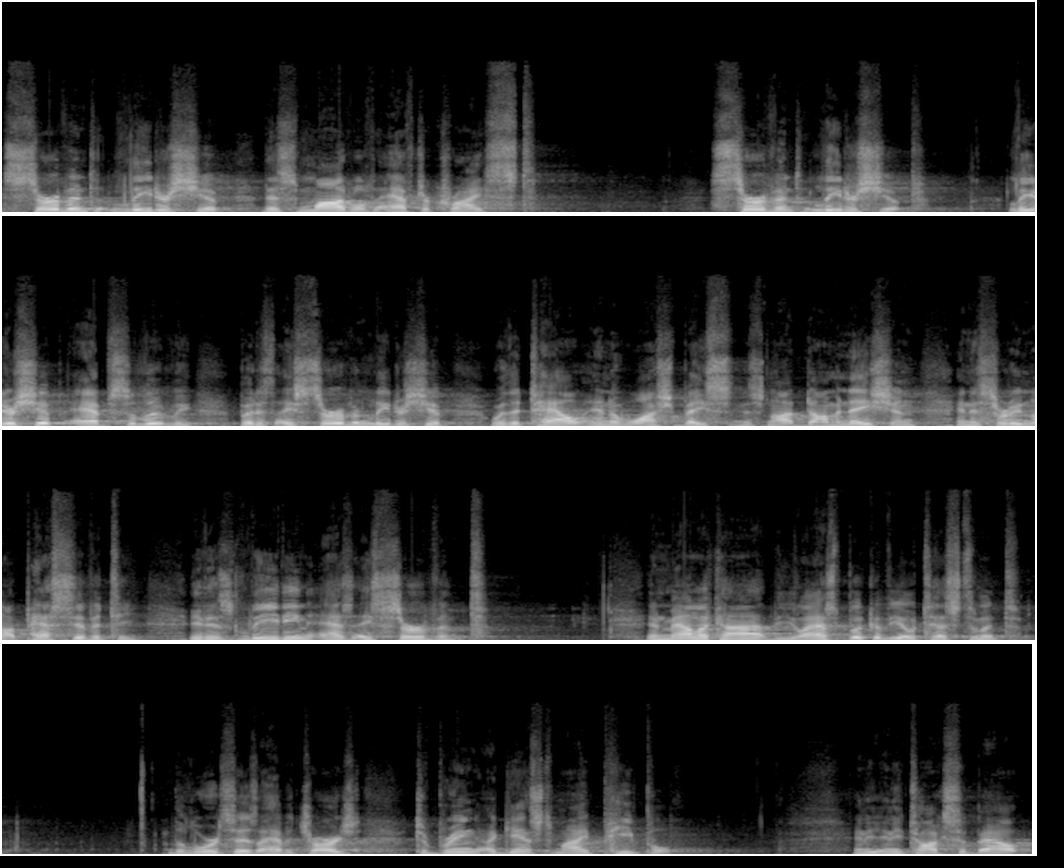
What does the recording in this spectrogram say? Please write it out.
servant leadership that's modeled after Christ. Servant leadership. Leadership, absolutely, but it's a servant leadership with a towel and a wash basin. It's not domination, and it's certainly not passivity. It is leading as a servant. In Malachi, the last book of the Old Testament, the Lord says, I have a charge to bring against my people. And he, and he talks about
